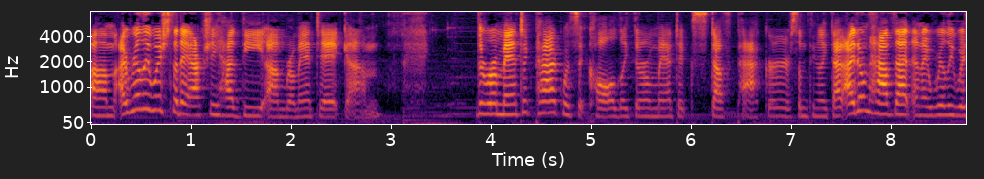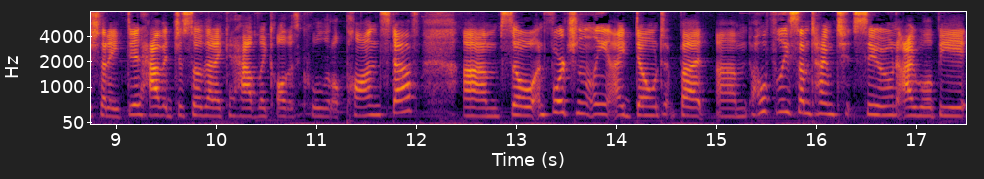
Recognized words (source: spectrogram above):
um, I really wish that I actually had the um, romantic um the romantic pack, what's it called? Like the romantic stuff pack or something like that. I don't have that, and I really wish that I did have it just so that I could have like all this cool little pawn stuff. Um, so unfortunately, I don't, but um, hopefully sometime soon I will be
